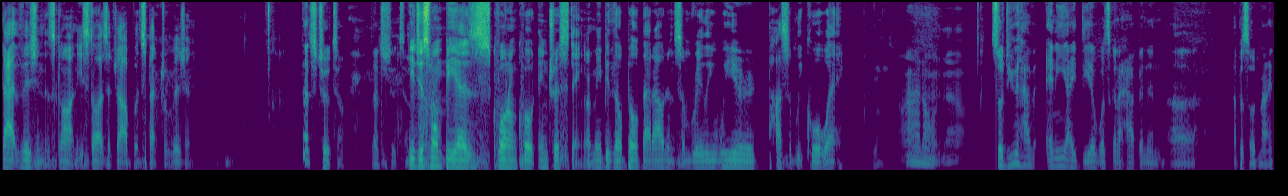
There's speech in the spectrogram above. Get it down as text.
that vision is gone, he still has a job with Spectral Vision. That's true, too. That's true. He just won't be as quote unquote interesting, or maybe they'll build that out in some really weird, possibly cool way. I don't know. So, do you have any idea what's going to happen in uh, episode nine?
